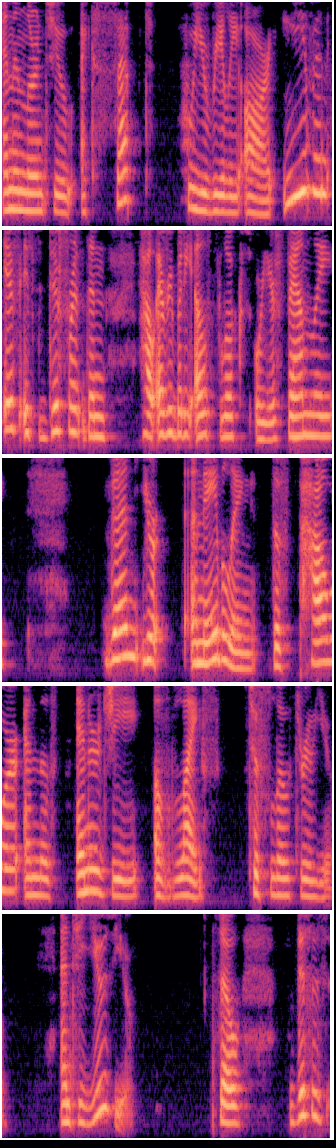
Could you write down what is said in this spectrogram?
and then learn to accept who you really are, even if it's different than how everybody else looks or your family, then you're enabling the power and the energy of life to flow through you and to use you. So this is,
